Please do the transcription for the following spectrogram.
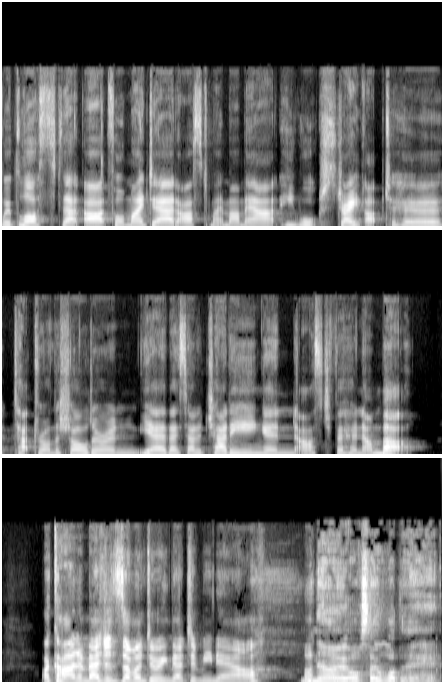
We've lost that art form. My dad asked my mum out. He walked straight up to her, tapped her on the shoulder, and yeah, they started chatting and asked for her number. I can't imagine someone doing that to me now. no. Also, what the hell?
